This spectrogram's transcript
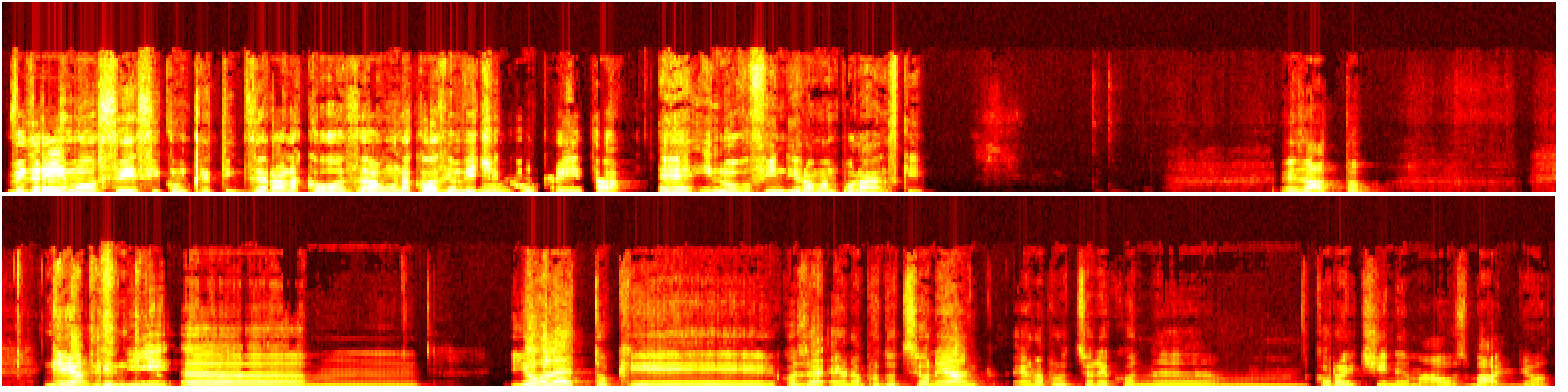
vedremo se si concretizzerà la cosa. Una cosa invece voi. concreta è il nuovo film di Roman Polanski. Esatto. Che anche lì ehm, io ho letto che cos'è? È una produzione, anche, è una produzione con, ehm, con Rai Cinema, o sbaglio?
